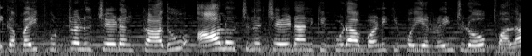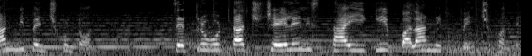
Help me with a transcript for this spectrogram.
ఇకపై కుట్రలు చేయడం కాదు ఆలోచన చేయడానికి కూడా వణికిపోయే రేంజ్లో బలాన్ని పెంచుకుంటోంది. శత్రువు టచ్ చేయలేని స్థాయికి బలాన్ని పెంచుకుంది.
